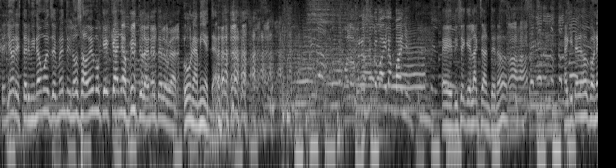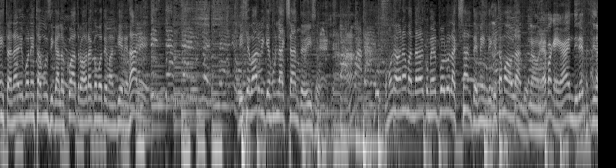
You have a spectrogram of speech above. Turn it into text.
Señores, terminamos el segmento y no sabemos qué es caña fístula en este lugar. Una mierda. Para. Eh, dice que es laxante, ¿no? Ajá. Aquí te dejo con esta. Nadie pone esta música. Los cuatro, ahora cómo te mantienes. Dale. Dice Barbie que es un laxante, dice. ¿Cómo le van a mandar a comer al pueblo laxante, men? ¿De qué estamos hablando? No, ya para que caga en directo. Si no,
